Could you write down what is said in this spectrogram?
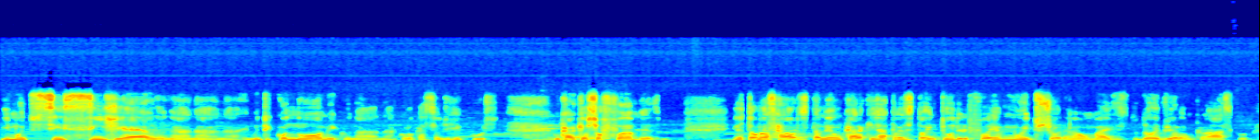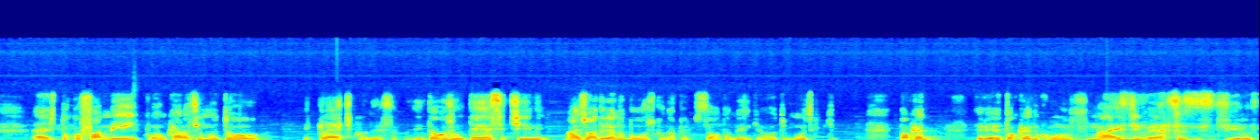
E muito singelo, na, na, na, muito econômico na, na colocação de recursos. Uhum. Um cara que eu sou fã mesmo. E o Thomas Howard também é um cara que já transitou em tudo. Ele foi muito chorão, mas estudou violão clássico, é, tocou flamenco, é um cara assim muito eclético nessa coisa. Então eu juntei esse time, mais o Adriano Busco na percussão também, que é outro músico que toca. Você vê ele tocando com os mais diversos estilos,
